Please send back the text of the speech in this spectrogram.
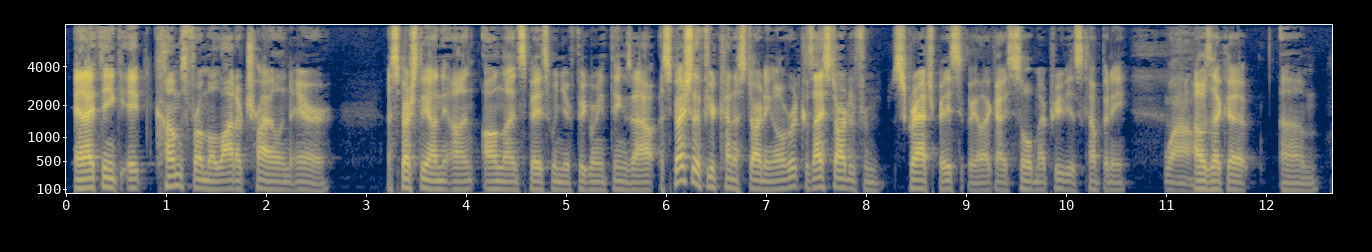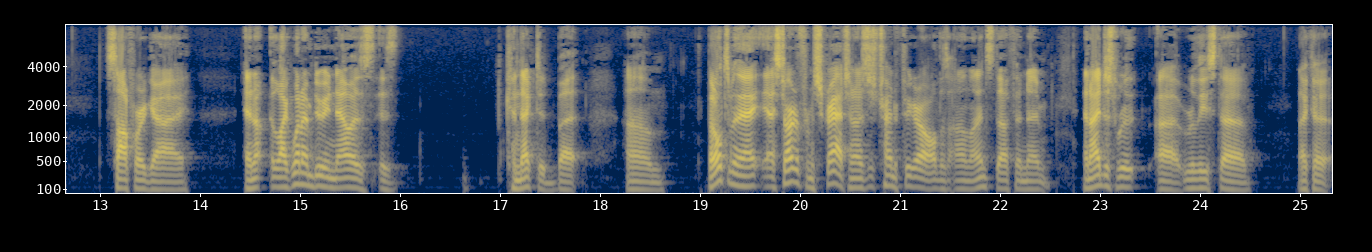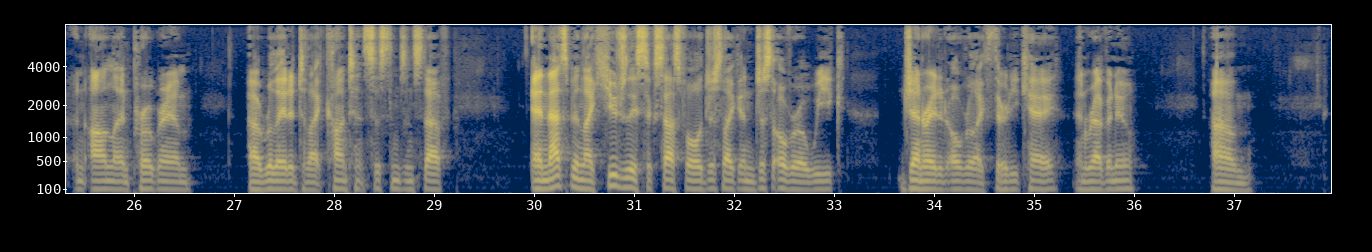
and I think it comes from a lot of trial and error especially on the on- online space when you're figuring things out, especially if you're kind of starting over. Cause I started from scratch basically. Like I sold my previous company. Wow. I was like a um, software guy. And like what I'm doing now is, is connected, but, um, but ultimately I, I, started from scratch and I was just trying to figure out all this online stuff. And then, and I just re- uh, released a, like a, an online program, uh, related to like content systems and stuff and that's been like hugely successful just like in just over a week generated over like 30k in revenue. Um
